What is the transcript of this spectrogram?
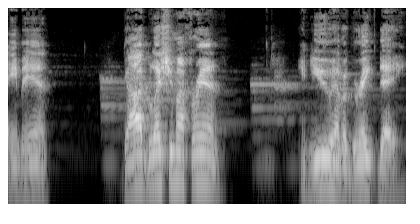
amen. God bless you, my friend, and you have a great day.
